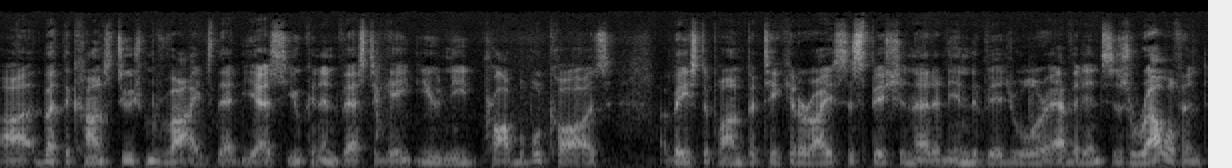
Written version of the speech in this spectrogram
Uh, but the Constitution provides that, yes, you can investigate, you need probable cause based upon particularized suspicion that an individual or evidence is relevant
